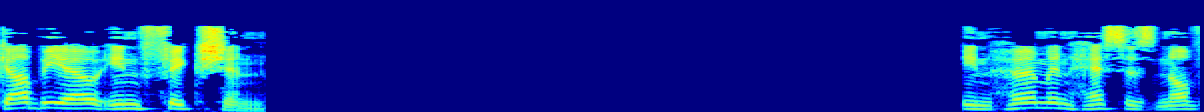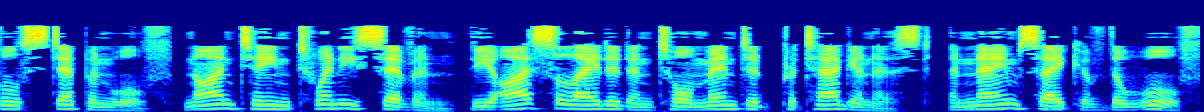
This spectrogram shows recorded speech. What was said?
Gubbio in fiction In Hermann Hesse's novel Steppenwolf 1927, the isolated and tormented protagonist, a namesake of the wolf,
